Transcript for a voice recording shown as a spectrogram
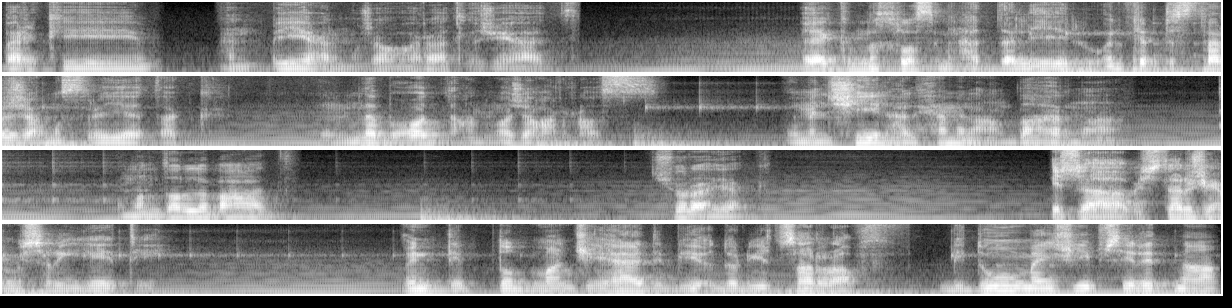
بركي نبيع المجوهرات لجهاد. هيك بنخلص من هالدليل وانت بتسترجع مصرياتك. ومنبعد عن وجع الرأس. ومنشيل هالحمل عن ظهرنا. ومنضل بعاد شو رأيك؟ إذا بسترجع مصرياتي وأنت بتضمن جهاد بيقدر يتصرف بدون ما يجيب سيرتنا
